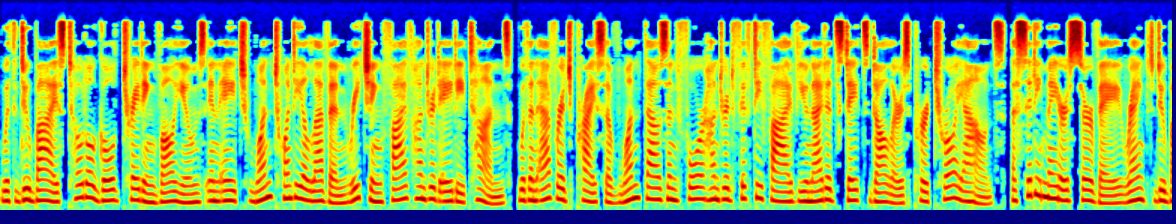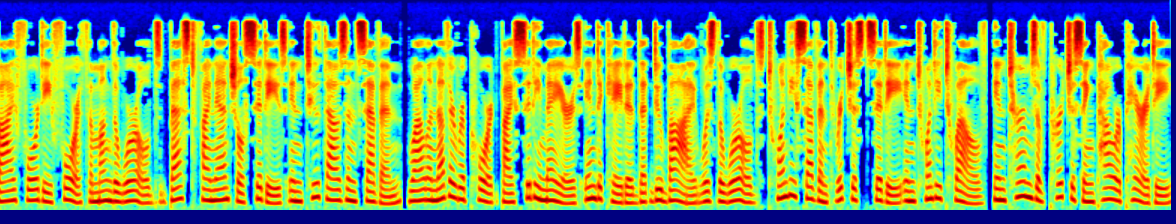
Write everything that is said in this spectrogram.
with Dubai's total gold trading volumes in H1 2011 reaching 580 tons, with an average price of 1,455 United States dollars per troy ounce. A city mayor's survey ranked Dubai 44th among the world's best financial cities in 2007, while another report by City city mayors indicated that Dubai was the world's 27th richest city in 2012, in terms of purchasing power parity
